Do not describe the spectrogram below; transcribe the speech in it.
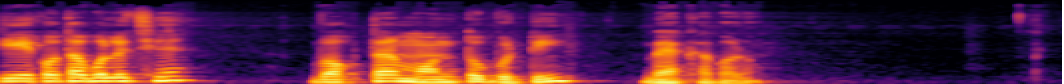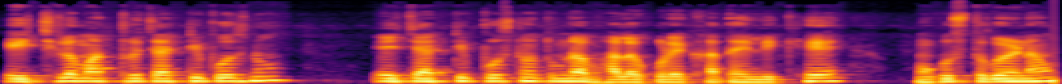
কে কথা বলেছে? বক্তার মন্তব্যটি ব্যাখ্যা করো। এই ছিল মাত্র চারটি প্রশ্ন। এই চারটি প্রশ্ন তোমরা ভালো করে খাতায় লিখে মুখস্থ করে নাও।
